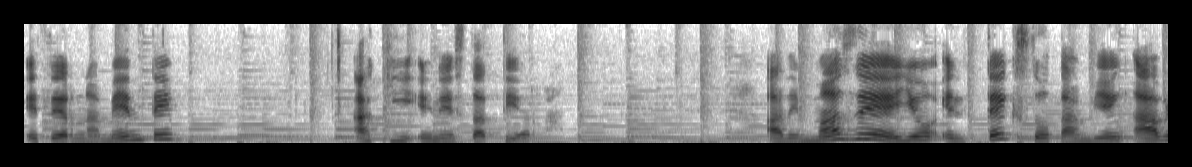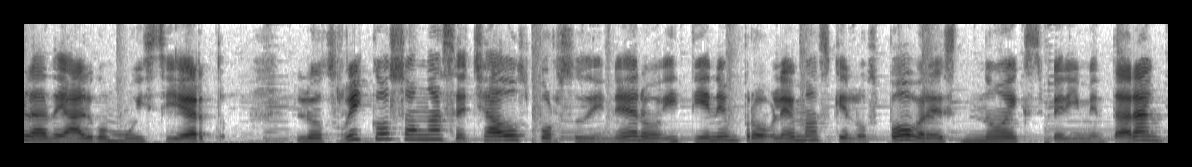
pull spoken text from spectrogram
eternamente aquí en esta tierra. Además de ello, el texto también habla de algo muy cierto los ricos son acechados por su dinero y tienen problemas que los pobres no experimentarán.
